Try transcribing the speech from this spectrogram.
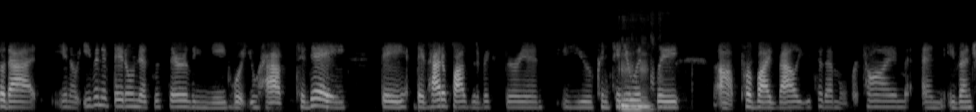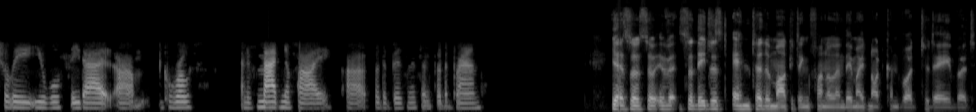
so that you know even if they don't necessarily need what you have today they they've had a positive experience you mm-hmm. continuously mm-hmm. Uh, provide value to them over time and eventually you will see that um, growth kind of magnify uh, for the business and for the brand yeah, so so if so they just enter the marketing funnel and they might not convert today, but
